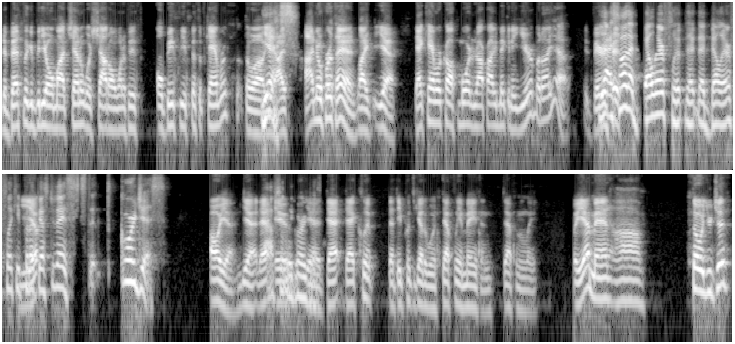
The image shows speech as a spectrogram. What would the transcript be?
the best looking video on my channel was shot on one of his obesely expensive cameras. So uh, yes. yeah, I, I know firsthand. Like, yeah, that camera cost more than I'll probably make in a year, but uh, yeah, very. Yeah, good. I saw that Bel Air flip, that that Bel Air flick he put yep. up yesterday. It's, it's, gorgeous. Oh yeah, yeah, that absolutely it, gorgeous. Yeah, that that clip that they put together was definitely amazing, definitely. But yeah, man. Um, so you just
